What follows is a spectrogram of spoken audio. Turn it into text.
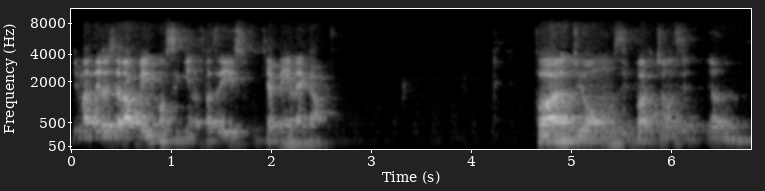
de maneira geral, vêm conseguindo fazer isso, o que é bem legal. Ford 11, Ford 11, eu,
